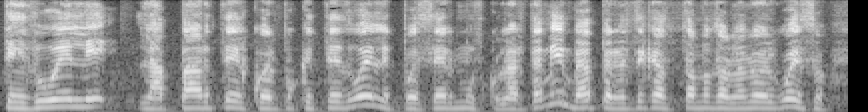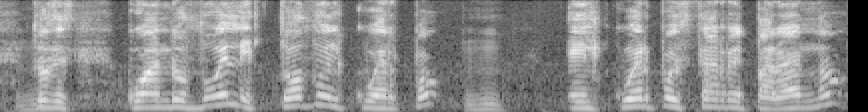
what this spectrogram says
te duele la parte del cuerpo que te duele, puede ser muscular también, ¿verdad? Pero en este caso estamos hablando del hueso. Entonces, cuando duele todo el cuerpo, el cuerpo está reparando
